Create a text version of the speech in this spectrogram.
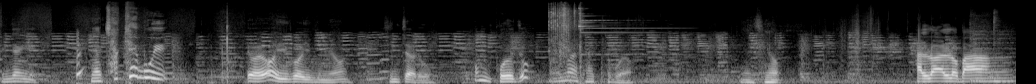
굉장히 그냥 착해 보여요. 이거 입으면 진짜로 한번 보여줘? 얼마나 착해 보여. 안녕하세요. 할로 할로 방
